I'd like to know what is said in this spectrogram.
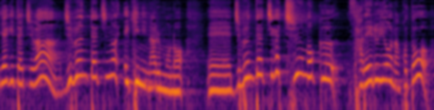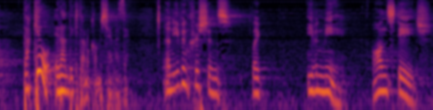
ヤギたちは自分たちの益になるもの、 えー自分たちが注目されるようなことをだけを選んできたのかもしれません And even Christians, like even me, on stage,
